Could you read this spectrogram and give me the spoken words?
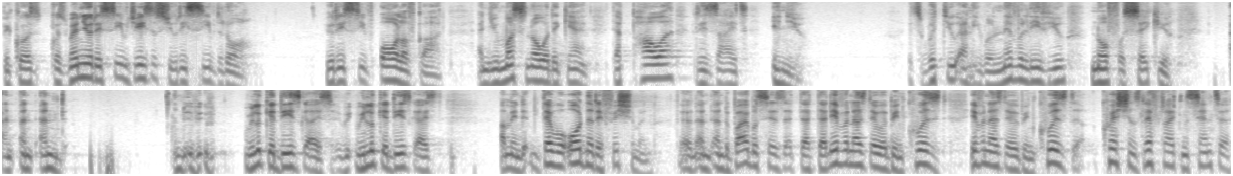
Because, because when you receive Jesus, you received it all. You received all of God. And you must know it again. That power resides in you. It's with you, and He will never leave you nor forsake you. And, and, and, and we look at these guys. We look at these guys. I mean, they were ordinary fishermen. And, and, the Bible says that, that, that even as they were being quizzed, even as they were being quizzed, questions left, right, and center,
